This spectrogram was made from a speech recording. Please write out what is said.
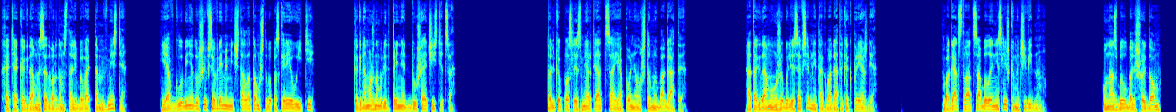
Хотя, когда мы с Эдвардом стали бывать там вместе, я в глубине души все время мечтал о том, чтобы поскорее уйти, когда можно будет принять душ и очиститься. Только после смерти отца я понял, что мы богаты. А тогда мы уже были совсем не так богаты, как прежде. Богатство отца было не слишком очевидным. У нас был большой дом,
